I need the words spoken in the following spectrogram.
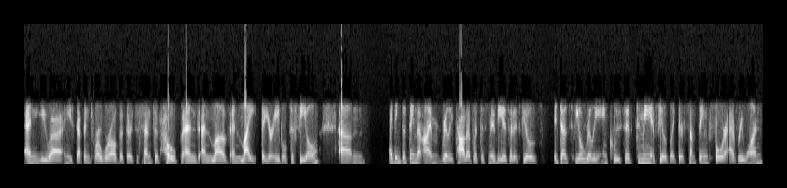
and you uh, and you step into our world, that there's a sense of hope and and love and light that you're able to feel. Um, I think the thing that I'm really proud of with this movie is that it feels it does feel really inclusive to me. It feels like there's something for everyone.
